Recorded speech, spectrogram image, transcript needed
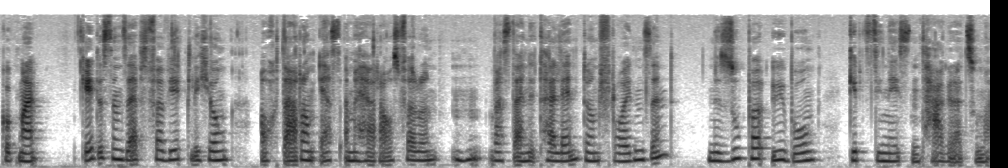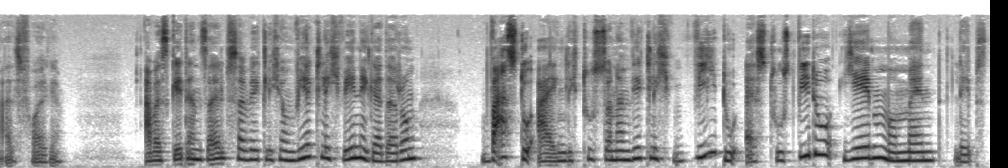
Guck mal, geht es in Selbstverwirklichung auch darum, erst einmal herausfinden, was deine Talente und Freuden sind? Eine super Übung, gibt es die nächsten Tage dazu mal als Folge. Aber es geht in Selbstverwirklichung wirklich weniger darum, was du eigentlich tust, sondern wirklich, wie du es tust, wie du jeden Moment lebst.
